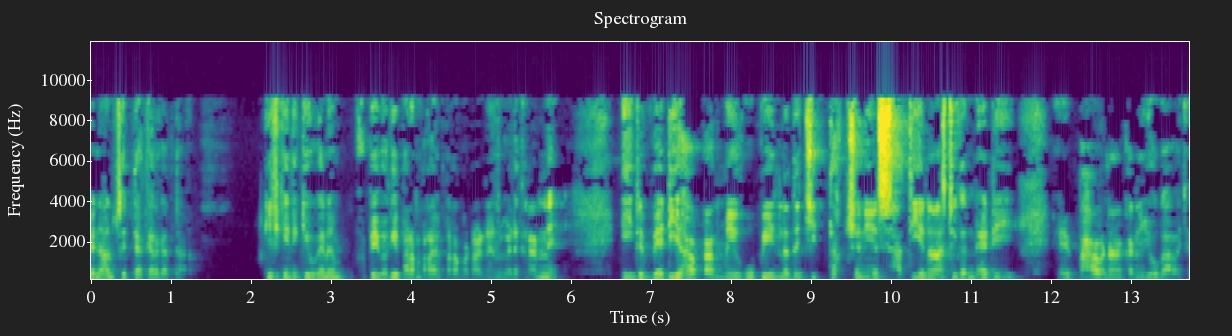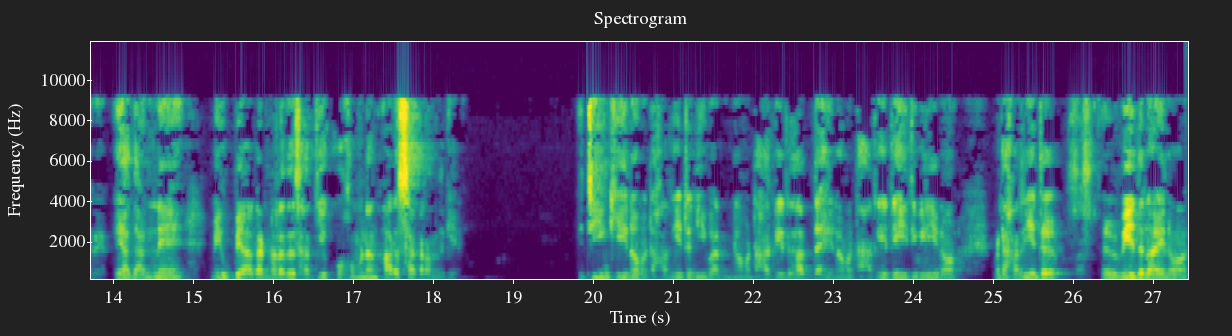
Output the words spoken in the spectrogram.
වෙන අලුත් සෙට් එකක් කරගත්තා. කිසි කෙනෙක් කියවගෙන අපේ වගේ પરම්පරාවෙන් પરම්පරාවට යන වැඩ කරන්නේ ඊට වැඩි යහපන් මේ උපේන ලද චිත්තක්ෂණයේ සතිය නාස්ති කරන්න හැටි භාවනා කරන යෝගාවචරය. එයා දන්නේ මේ උපයා ගන්න ලද සතිය කොහොමනම් අරසා කරන්නද කියලා. ඉතින් කියනවා මට හරියට නීවරණා මට හරියට සද්ද ඇහෙනවා මට හරියට හිතවිලි එනවා මට හරියට වේදනාව එනවා.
